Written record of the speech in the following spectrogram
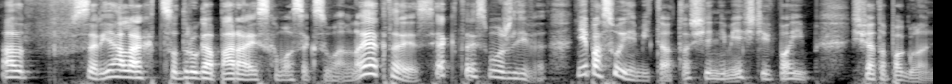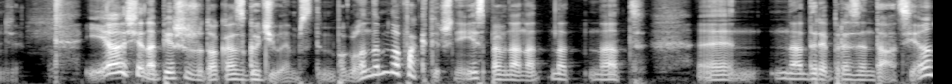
a w serialach co druga para jest homoseksualna. Jak to jest? Jak to jest możliwe? Nie pasuje mi to, to się nie mieści w moim światopoglądzie. I ja się na pierwszy rzut oka zgodziłem z tym poglądem. No faktycznie, jest pewna nad, nad, nad, e, nadreprezentacja.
